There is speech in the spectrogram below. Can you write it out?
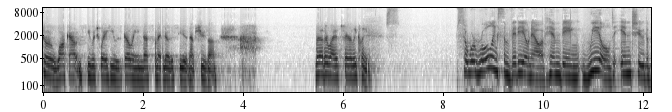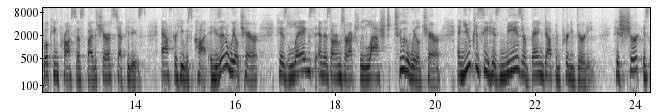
to walk out and see which way he was going, that's when I noticed he didn't have shoes on. But otherwise, fairly clean. So we're rolling some video now of him being wheeled into the booking process by the sheriff's deputies after he was caught. He's in a wheelchair. His legs and his arms are actually lashed to the wheelchair. And you can see his knees are banged up and pretty dirty. His shirt is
